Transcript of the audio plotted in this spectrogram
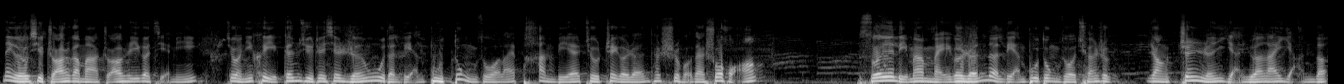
那个游戏主要是干嘛？主要是一个解谜，就是你可以根据这些人物的脸部动作来判别，就这个人他是否在说谎。所以里面每个人的脸部动作全是让真人演员来演的，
